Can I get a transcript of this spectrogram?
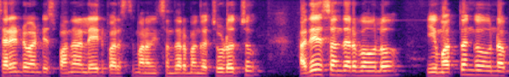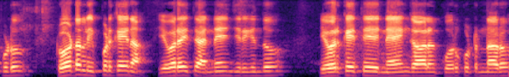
సరైనటువంటి స్పందన లేని పరిస్థితి మనం ఈ సందర్భంగా చూడొచ్చు. అదే సందర్భంలో ఈ మొత్తంగా ఉన్నప్పుడు టోటల్ ఇప్పటికైనా ఎవరైతే అన్యాయం జరిగిందో ఎవరికైతే న్యాయం కావాలని కోరుకుంటున్నారో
